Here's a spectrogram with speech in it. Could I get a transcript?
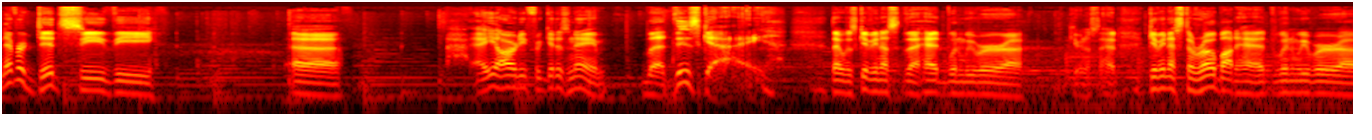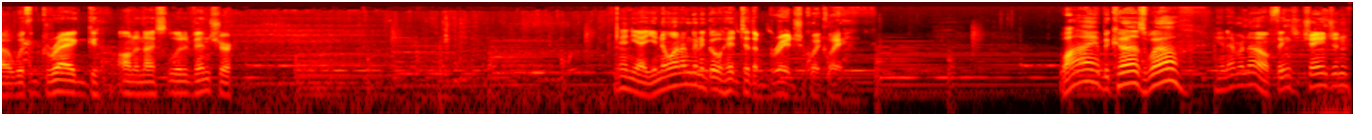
Never did see the. Uh. I already forget his name. But this guy that was giving us the head when we were. Uh, giving us the head. Giving us the robot head when we were uh, with Gregg on a nice little adventure. And yeah, you know what? I'm gonna go head to the bridge quickly. Why? Because, well, you never know. Things are changing.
